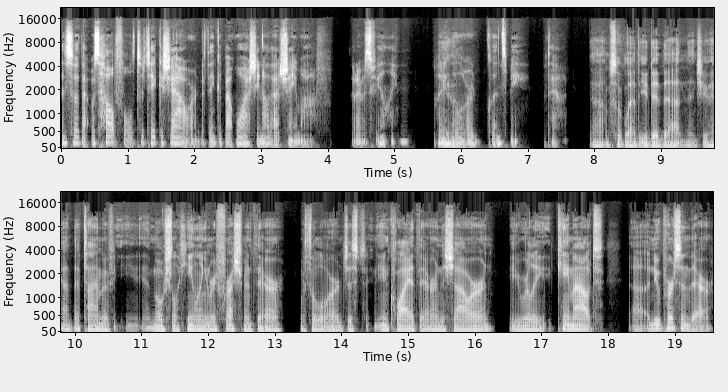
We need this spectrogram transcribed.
And so that was helpful to take a shower and to think about washing all that shame off that I was feeling, letting the Lord cleanse me of that. Yeah, I'm so glad that you did that and that you had that time of emotional healing and refreshment there with the Lord, just in quiet there in the shower, and you really came out uh, a new person there.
